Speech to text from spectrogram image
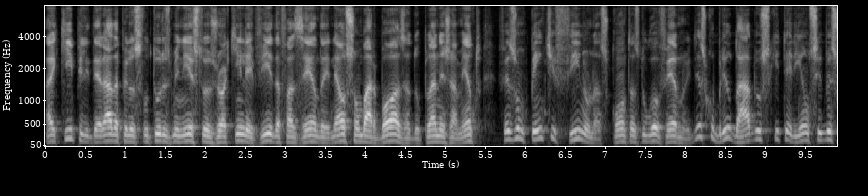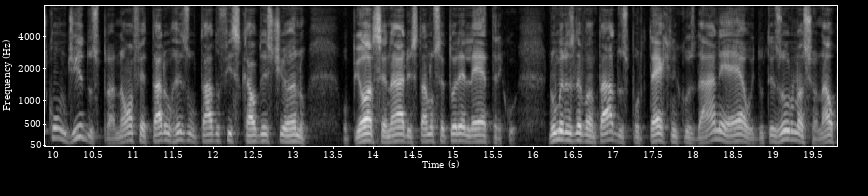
A equipe, liderada pelos futuros ministros Joaquim Levi, da Fazenda, e Nelson Barbosa, do Planejamento, fez um pente fino nas contas do governo e descobriu dados que teriam sido escondidos para não afetar o resultado fiscal deste ano. O pior cenário está no setor elétrico. Números levantados por técnicos da ANEEL e do Tesouro Nacional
